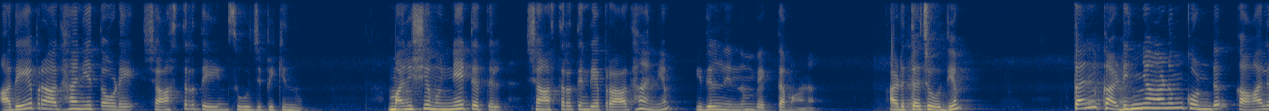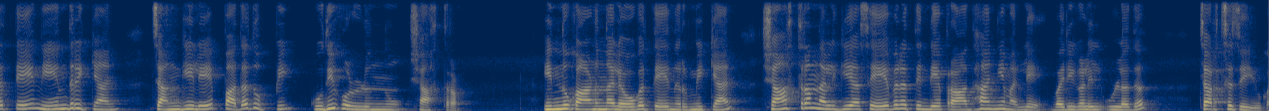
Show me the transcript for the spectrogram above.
അതേ പ്രാധാന്യത്തോടെ ശാസ്ത്രത്തെയും സൂചിപ്പിക്കുന്നു. മനുഷ്യ മുന്നേറ്റത്തിൽ ശാസ്ത്രത്തിന്റെ പ്രാധാന്യം ഇതിൽ നിന്നും വ്യക്തമാണ്. അടുത്ത ചോദ്യം. തൻ കടിഞ്ഞാണും കൊണ്ട് കാലത്തെ നിയന്ത്രിക്കാൻ ചങ്കിലെ പതതുപ്പി കുതികൊള്ളുന്നു ശാസ്ത്രം. ഇന്നു കാണുന്ന ലോകത്തെ നിർമ്മിക്കാൻ ശാസ്ത്രം നൽകിയ സേവനത്തിന്റെ പ്രാധാന്യമല്ലേ വരികളിൽ ഉള്ളത്? ചർച്ച ചെയ്യുക.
